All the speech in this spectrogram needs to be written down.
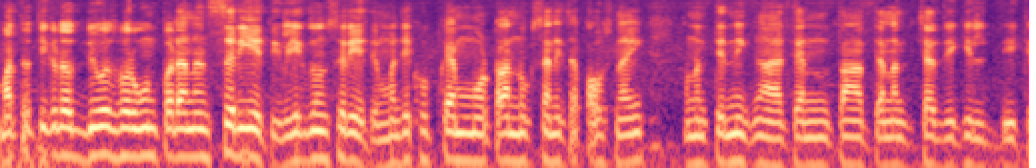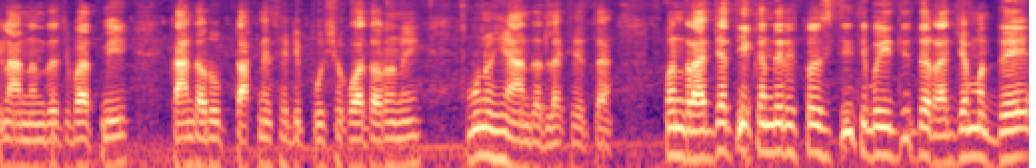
मात्र तिकडं दिवसभर ऊन पडल्यानं सरी येतील एक दोन सरी येतील. म्हणजे खूप काही मोठा नुकसानीचा पाऊस नाही. म्हणून त्यांनी त्यांना त्यांना त्याच्यात देखील देखील आनंदाची बातमी कांदा रोप टाकण्यासाठी पोषक वातावरण आहे म्हणून हे अंदाज लक्षात येतात पण राज्यात एकंदरीत परिस्थिती बघितली तर राज्यामध्ये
